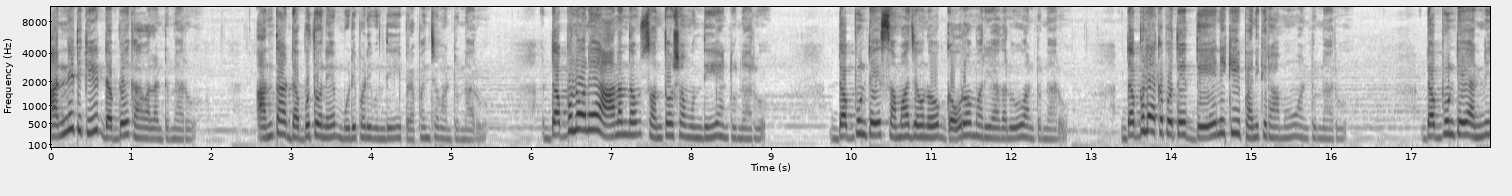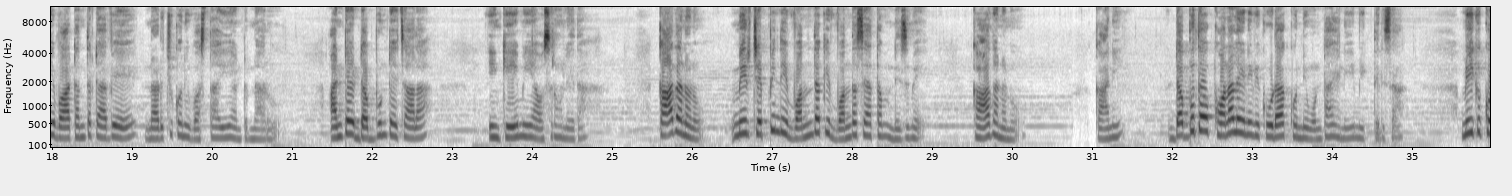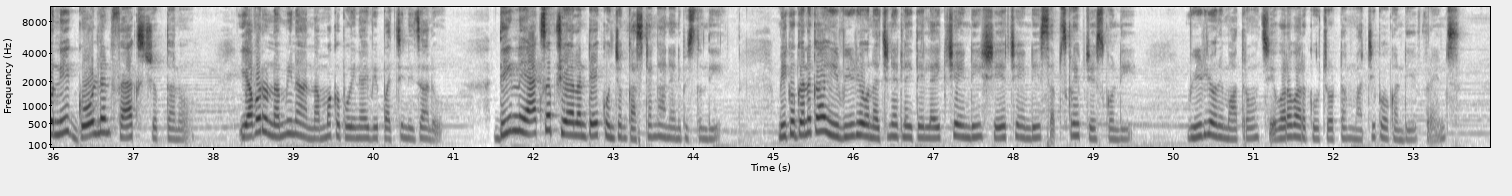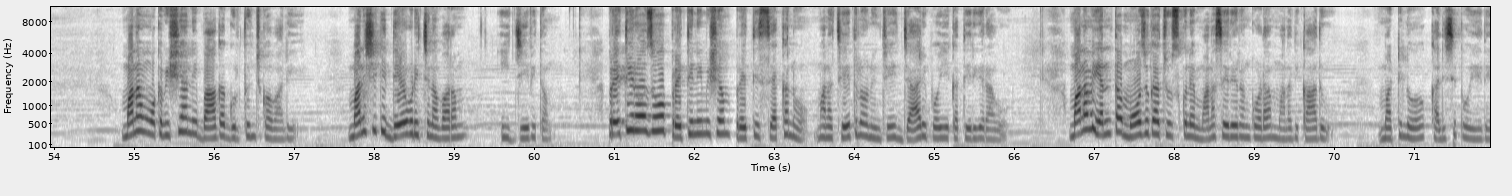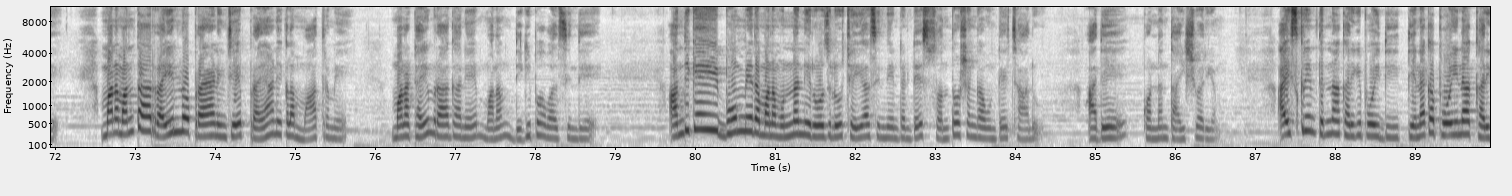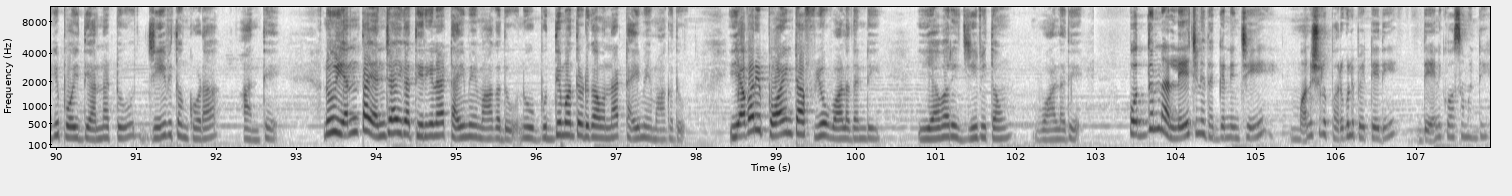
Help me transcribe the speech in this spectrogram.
అన్నిటికీ డబ్బే కావాలంటున్నారు. అంతా డబ్బుతోనే ముడిపడి ఉంది ఈ ప్రపంచం అంటున్నారు. డబ్బులోనే ఆనందం సంతోషం ఉంది అంటున్నారు. డబ్బుంటే సమాజంలో గౌరవ మర్యాదలు అంటున్నారు. డబ్బు లేకపోతే దేనికి పనికిరాము అంటున్నారు. డబ్బుంటే అన్నీ వాటంతట అవే నడుచుకొని వస్తాయి అంటున్నారు. అంటే డబ్బుంటే చాలా? ఇంకేమీ అవసరం లేదా? కాదనను. మీరు చెప్పింది వందకి వంద శాతం నిజమే. కాదనను. కానీ డబ్బుతో కొనలేనివి కూడా కొన్ని ఉంటాయని మీకు తెలుసా? మీకు కొన్ని గోల్డెన్ ఫ్యాక్ట్స్ చెప్తాను. ఎవరు నమ్మినా నమ్మకపోయినా ఇవి పచ్చి నిజాలు. దీన్ని యాక్సెప్ట్ చేయాలంటే కొంచెం కష్టంగానే అనిపిస్తుంది. మీకు గనక ఈ వీడియో నచ్చినట్లయితే లైక్ చేయండి షేర్ చేయండి సబ్స్క్రైబ్ చేసుకోండి. వీడియోని మాత్రం చివరి వరకు చూడటం మర్చిపోకండి ఫ్రెండ్స్. మనం ఒక విషయాన్ని బాగా గుర్తుంచుకోవాలి. మనిషికి దేవుడిచ్చిన వరం ఈ జీవితం. ప్రతిరోజు ప్రతి నిమిషం ప్రతి సెకను మన చేతిలో నుంచి జారిపోయి ఇక తిరిగి రావు. మనం ఎంత మోజుగా చూసుకునే మన శరీరం కూడా మనది కాదు. మట్టిలో కలిసిపోయేదే. మనమంతా రైల్లో ప్రయాణించే ప్రయాణికుల మాత్రమే. మన టైం రాగానే మనం దిగిపోవాల్సిందే. అందుకే ఈ భూమి మీద మనం ఉన్నన్ని రోజులు చేయాల్సింది ఏంటంటే సంతోషంగా ఉంటే చాలు. అదే కొండంత ఐశ్వర్యం. ఐస్ క్రీమ్ తిన్నా కరిగిపోయిద్ది తినకపోయినా కరిగిపోయిద్ది అన్నట్టు జీవితం కూడా అంతే. నువ్వు ఎంత ఎంజాయ్గా తిరిగినా టైమే ఆగదు. నువ్వు బుద్ధిమంతుడిగా ఉన్నా టైమే ఆగదు. ఎవరి పాయింట్ ఆఫ్ వ్యూ వాళ్ళదండి. ఎవరి జీవితం వాళ్ళదే. పొద్దున్న లేచిన దగ్గర నుంచి మనుషులు పరుగులు పెట్టేది దేనికోసమండి?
